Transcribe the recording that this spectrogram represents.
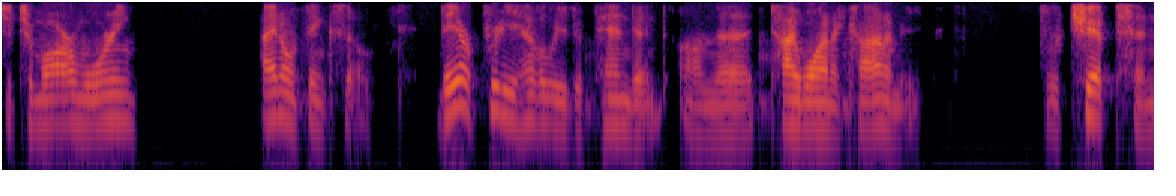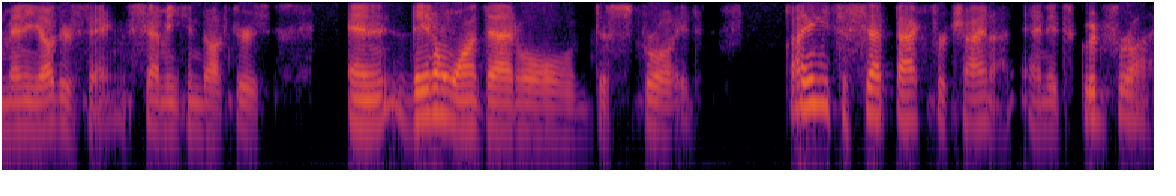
to tomorrow morning? I don't think so they are pretty heavily dependent on the Taiwan economy for chips and many other things, semiconductors, and they don't want that all destroyed. I think it's a setback for China, and it's good for us.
